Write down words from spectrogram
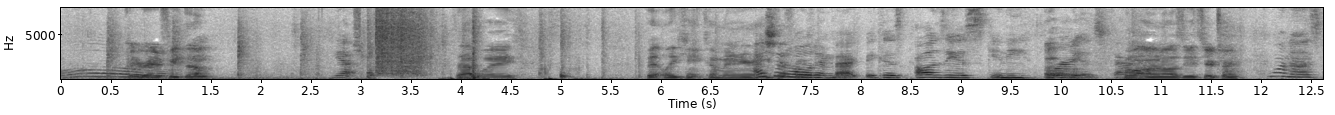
Oh. Are you ready to feed them? Yeah. That way, Bentley can't come in here. I should their food. hold him back because Ozzy is skinny. Uh-oh. Is fat. Come on, Ozzy, it's your turn. Come on, Oz.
